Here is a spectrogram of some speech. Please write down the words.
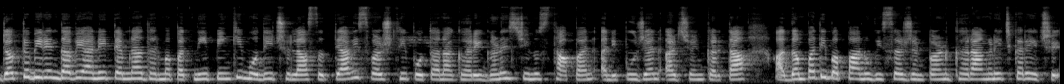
ડોક્ટર બિરેન દવે અને તેમના ધર્મપત્ની પિંકી મોદી છેલ્લા સત્યાવીસ વર્ષથી પોતાના ઘરે ગણેશજીનું સ્થાપન અને પૂજન અર્ચન કરતા આ દંપતી બપ્પાનું વિસર્જન પણ ઘર જ કરે છે.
